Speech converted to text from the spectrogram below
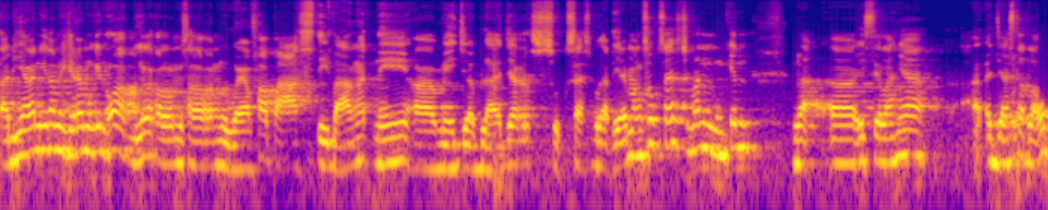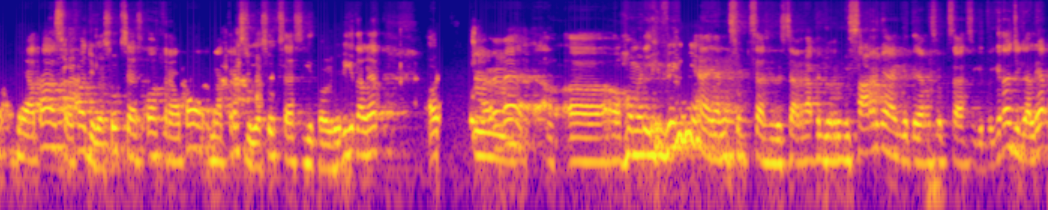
Tadinya kan kita mikirnya mungkin wah gila kalau misalnya orang WFA pasti banget nih uh, meja belajar sukses berat. Ya emang sukses cuman mungkin nggak uh, istilahnya adjusted lah. Oh ternyata sofa juga sukses. Oh ternyata mattress juga sukses gitu. Jadi kita lihat oh sebenarnya uh, home and livingnya yang sukses secara kategori besarnya gitu yang sukses gitu kita juga lihat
